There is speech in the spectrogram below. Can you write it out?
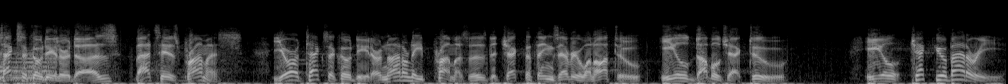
Texaco dealer does. That's his promise. Your Texaco dealer not only promises to check the things everyone ought to, he'll double check too. He'll check your battery,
